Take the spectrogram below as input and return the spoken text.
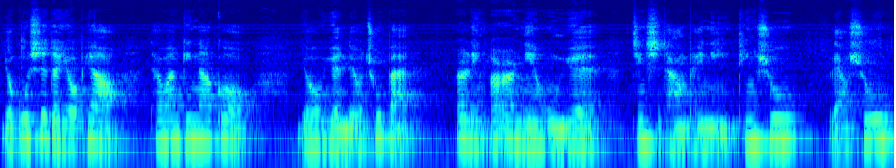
有故事的邮票，台湾 Ginago，由远流出版，二零二二年五月，金石堂陪你听书聊书。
